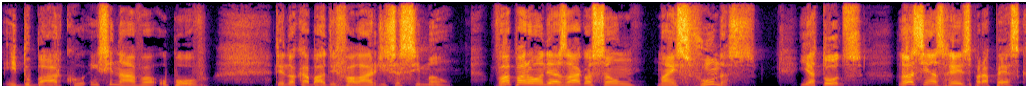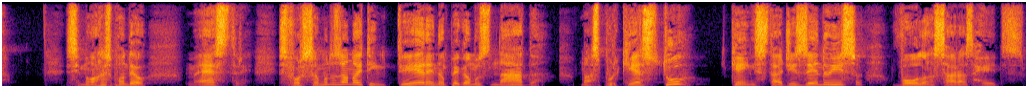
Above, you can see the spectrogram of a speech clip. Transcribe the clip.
e do barco ensinava o povo. Tendo acabado de falar, disse a Simão: Vá para onde as águas são mais fundas, e a todos: lancem as redes para a pesca. Simão respondeu: Mestre, esforçamos-nos a noite inteira e não pegamos nada. Mas porque és tu quem está dizendo isso, vou lançar as redes.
